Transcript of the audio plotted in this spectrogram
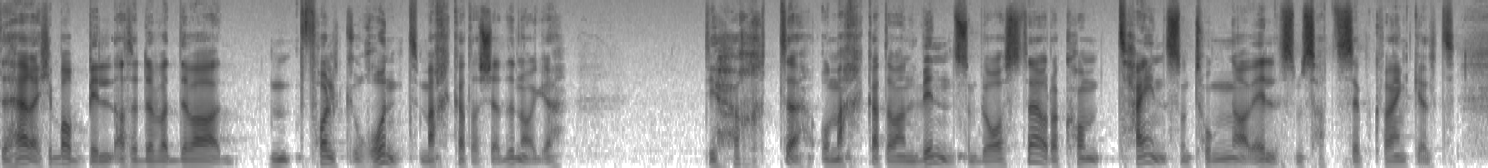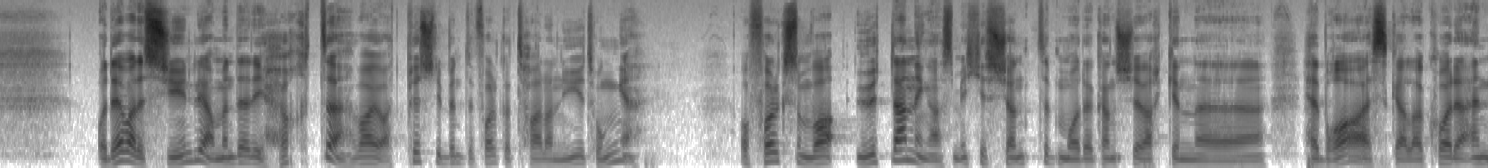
Det her er ikke bare bild, altså det, var, det var Folk rundt merka at det skjedde noe. De hørte og merka at det var en vind som blåste, og det kom tegn som tunge av ild som satte seg på hver enkelt. Og det var det synlige, men det de hørte, var jo at plutselig begynte folk å tale nye tunge. Og folk som var utlendinger, som ikke skjønte på en måte kanskje verken uh, hebraisk eller hva det enn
